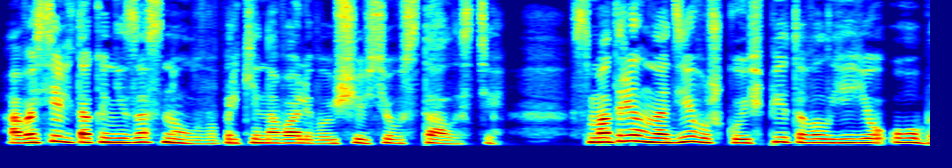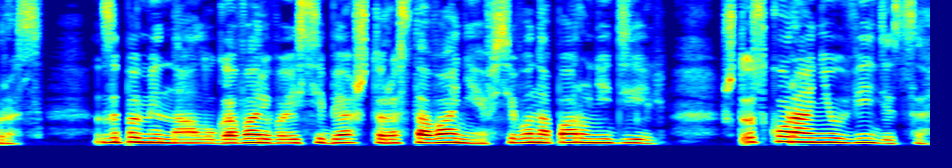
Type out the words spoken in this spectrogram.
А Василь так и не заснул, вопреки наваливающейся усталости. Смотрел на девушку и впитывал ее образ, запоминал, уговаривая себя, что расставание всего на пару недель, что скоро они увидятся,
